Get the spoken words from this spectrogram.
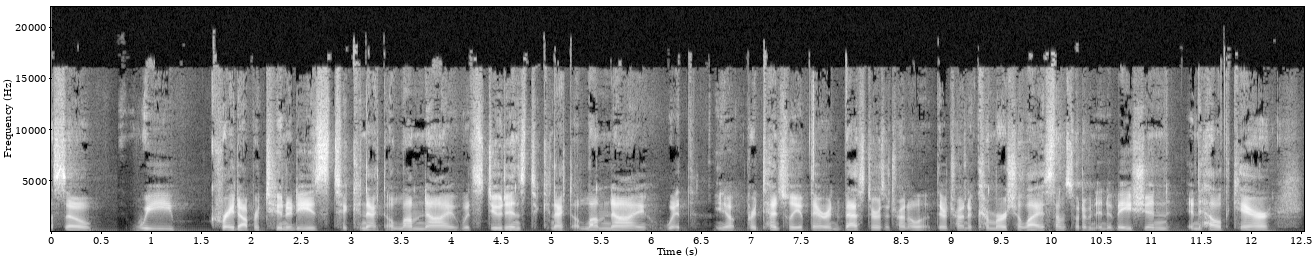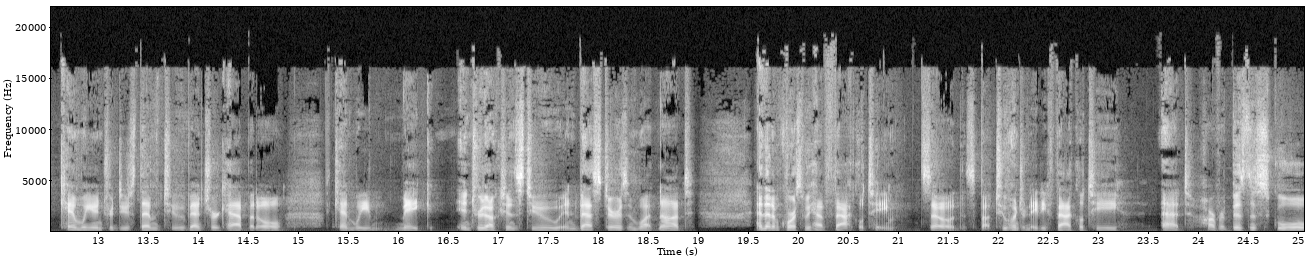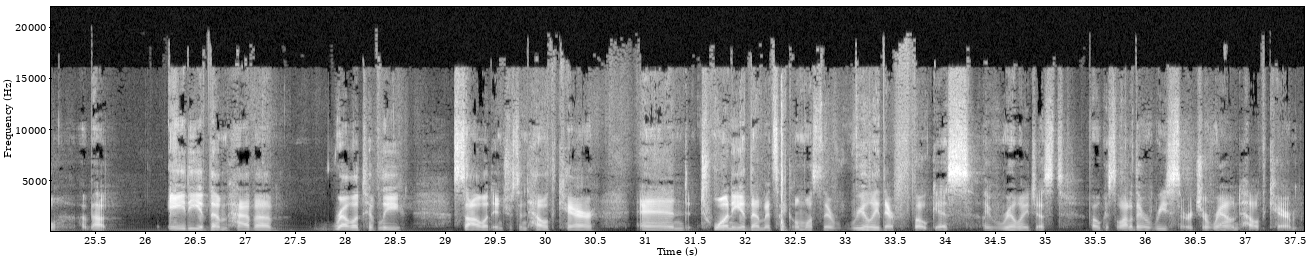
So we create opportunities to connect alumni with students, to connect alumni with you know potentially if they're investors are trying to they're trying to commercialize some sort of an innovation in healthcare can we introduce them to venture capital can we make introductions to investors and whatnot? And then, of course, we have faculty. So there's about 280 faculty at Harvard Business School. About 80 of them have a relatively solid interest in healthcare, and 20 of them, it's like almost they're really their focus. They really just focus a lot of their research around healthcare.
